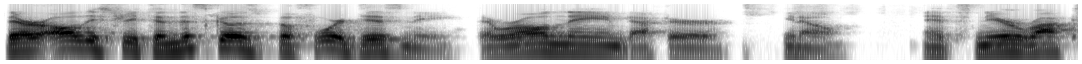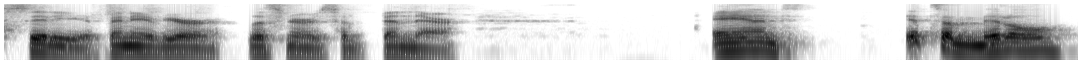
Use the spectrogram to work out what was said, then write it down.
there are all these streets, and this goes before Disney. They were all named after, you know, it's near Rock City, if any of your listeners have been there. And it's a middle,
